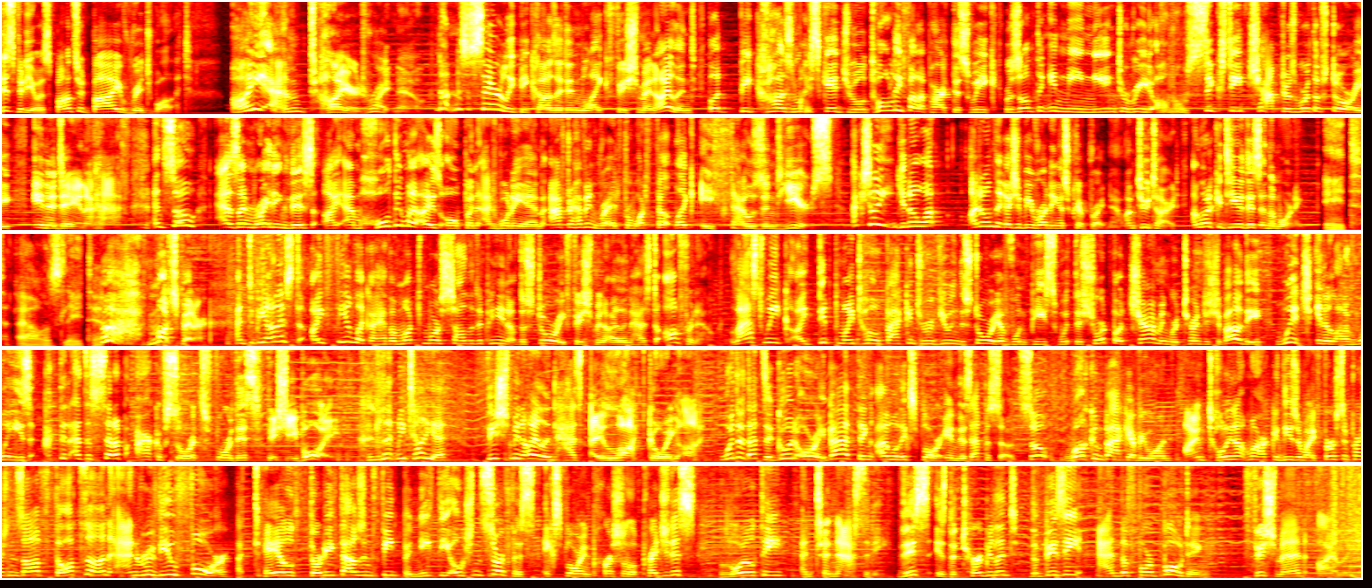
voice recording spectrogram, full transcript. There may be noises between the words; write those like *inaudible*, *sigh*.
This video is sponsored by Ridge Wallet. I am tired right now. Not necessarily because I didn't like Fishman Island, but because my schedule totally fell apart this week, resulting in me needing to read almost 60 chapters worth of story in a day and a half. And so, as I'm writing this, I am holding my eyes open at 1am after having read for what felt like a thousand years. Actually, you know what? I don't think I should be writing a script right now. I'm too tired. I'm going to continue this in the morning. Eight hours later. Ah, much better. And to be honest, I feel like I have a much more solid opinion of the story Fishman Island has to offer now. Last week, I dipped my toe back into reviewing the story of One Piece with the short but charming return to Sabaody, which in a lot of ways acted as a setup arc of sorts for this fishy boy. And let me tell you, Fishman Island has a lot going on. Whether that's a good or a bad thing, I will explore in this episode. So, welcome back, everyone. I'm totally not Mark, and these are my first impressions of, thoughts on, and review for A Tale 30,000 Feet Beneath the Ocean Surface, exploring personal prejudice, loyalty, and tenacity. This is the turbulent, the busy, and the foreboding Fishman Island.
